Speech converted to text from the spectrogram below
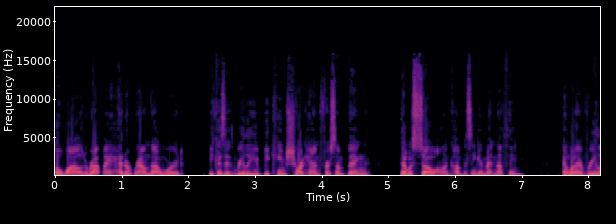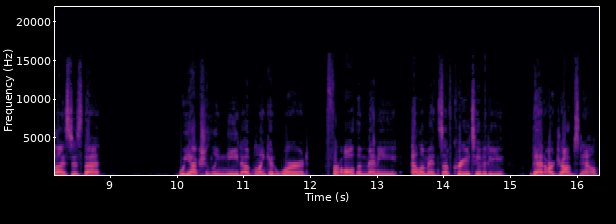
a while to wrap my head around that word because it really became shorthand for something that was so all encompassing it meant nothing. And what I've realized is that we actually need a blanket word for all the many elements of creativity that are jobs now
